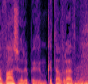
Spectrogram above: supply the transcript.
βάζω ρε παιδί μου και τα βράδια.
